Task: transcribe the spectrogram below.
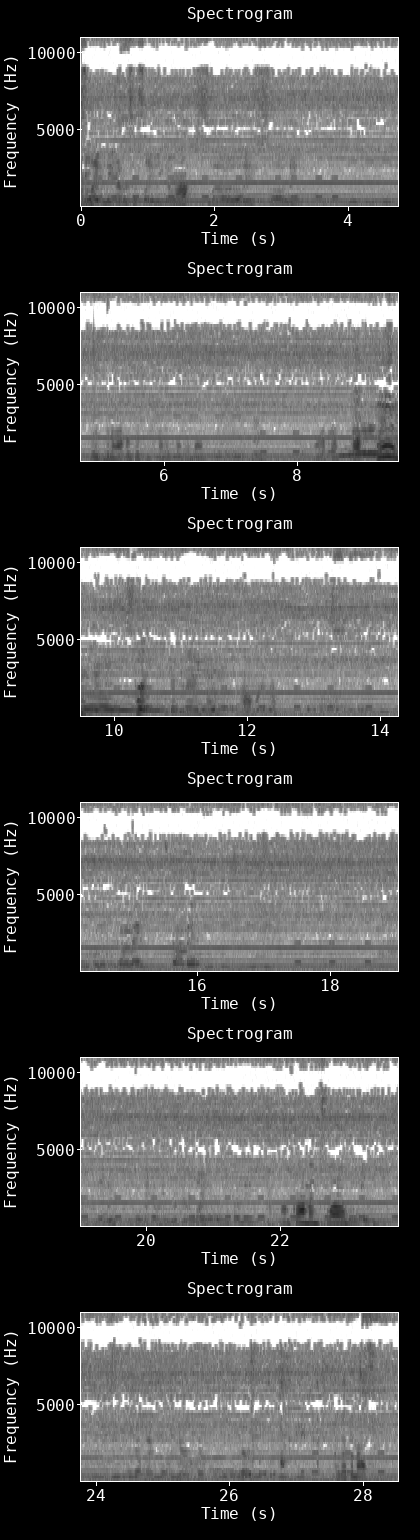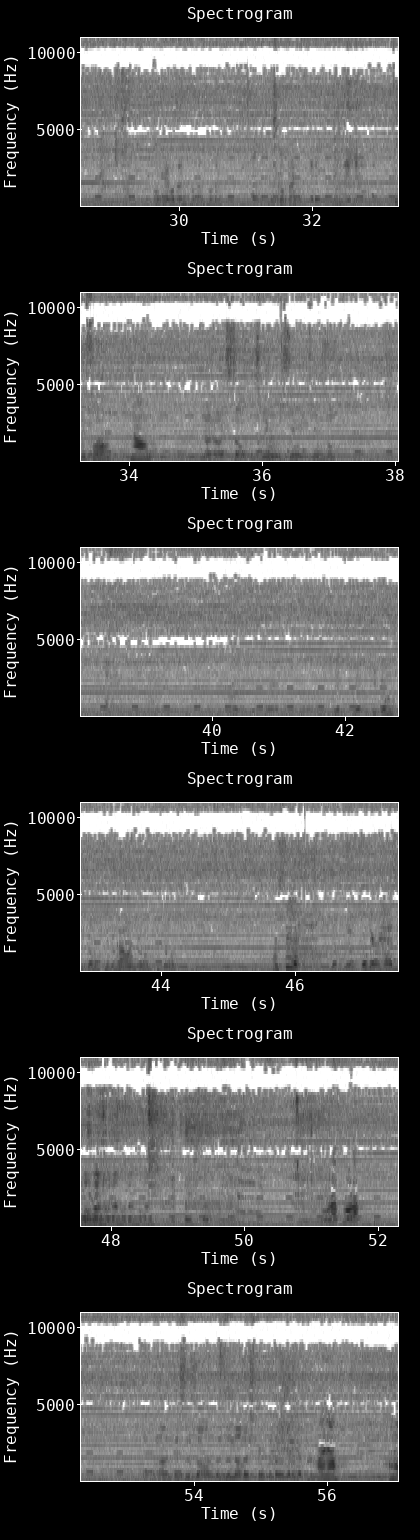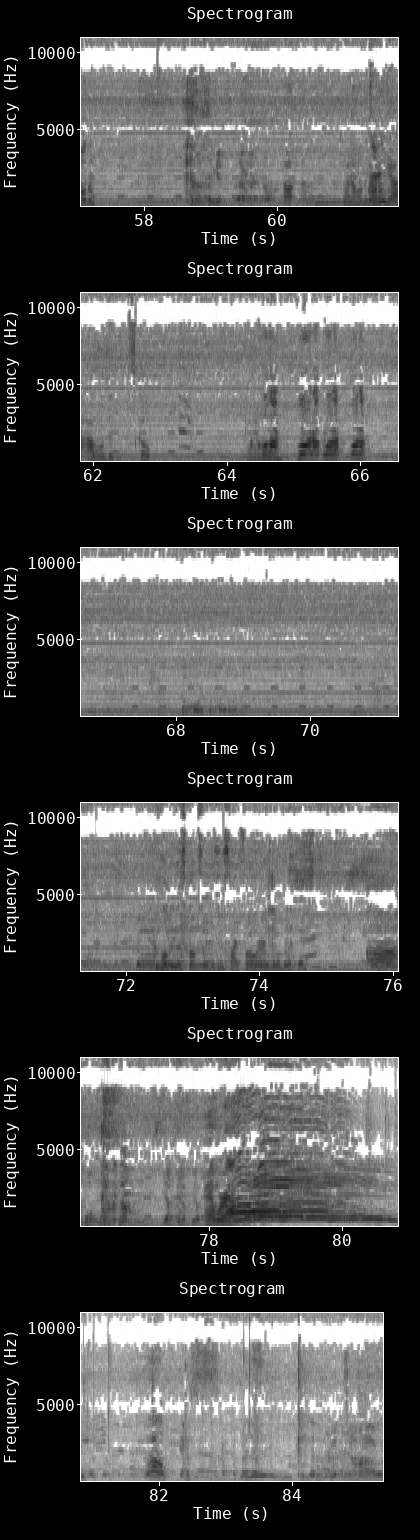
Ready? Slightly, ever so slightly. Go. Yep. Slowly, slowly. This is gonna have resistance coming, so hold on. Okay. We're okay. Stop. Boom! Baby. Brick, get your names on. Oh, look at this. Coming, coming. Holding. You're holding on with your life. I'm coming, slow. I got my phone here. Okay. I got the mouth. Okay, hold on, hold on, hold on. Let's go back. Did it fall? No. No, no, it's still, it's being, it's being, it's being held. Alright. Yep, yep, keep going, keep going, keep, going, keep going, keep going. I see it. Yep, yep. Move your head, Hold on, hold on, hold on, hold on. Stay, stay. It up, it up. Hold on, this is, uh, there's another sphincter that we gotta get through. I know. I'm holding. Hold on, bring it. Oh. Um, you want to hold the Ready? Yeah, I'll hold the scope. Uh, hold on. Blow break, it up, break. blow it up, blow it up. Go forward, go forward a little bit. Go, I'm holding go. the scope so it doesn't slide forward. Go, go, go, go. Uh, go, go, go. Yep, yep, yep. And we're out. Oh! Whoa. Yes. Good job.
